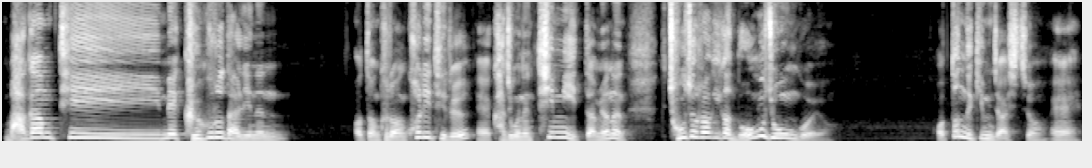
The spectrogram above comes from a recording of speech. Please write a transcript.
마감팀의 극으로 달리는 어떤 그런 퀄리티를 예, 가지고 있는 팀이 있다면은 조절하기가 너무 좋은 거예요. 어떤 느낌인지 아시죠? 예.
